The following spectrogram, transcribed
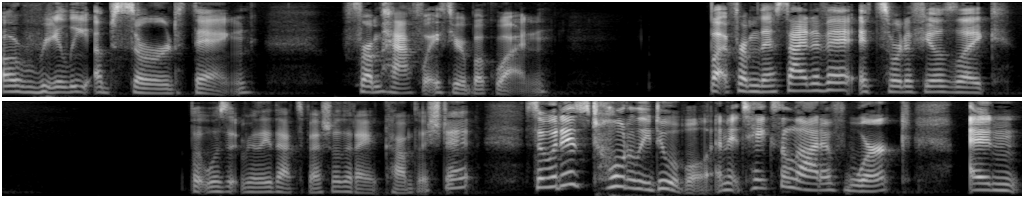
a really absurd thing from halfway through book one. But from this side of it, it sort of feels like, but was it really that special that I accomplished it? So it is totally doable and it takes a lot of work and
